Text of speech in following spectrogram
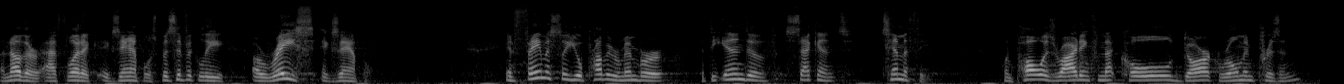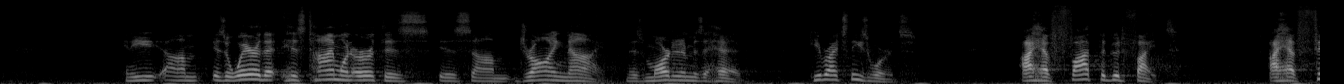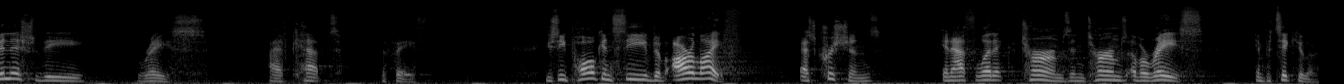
Another athletic example, specifically a race example. And famously, you'll probably remember at the end of 2 Timothy, when Paul was writing from that cold, dark Roman prison, and he um, is aware that his time on earth is, is um, drawing nigh, his martyrdom is ahead. He writes these words I have fought the good fight, I have finished the race. I have kept the faith. You see, Paul conceived of our life as Christians in athletic terms, in terms of a race in particular.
